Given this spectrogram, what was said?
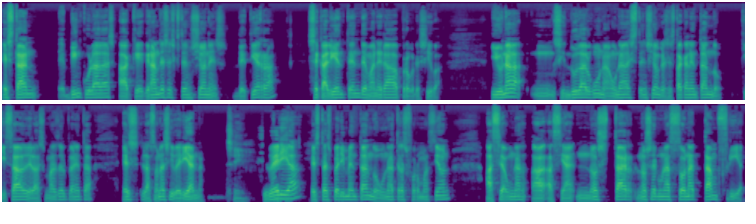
están eh, vinculadas a que grandes extensiones de tierra se calienten de manera progresiva. Y una, mm, sin duda alguna, una extensión que se está calentando, quizá de las más del planeta, es la zona siberiana. Siberia está experimentando una transformación hacia, una, hacia no, estar, no ser una zona tan fría.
